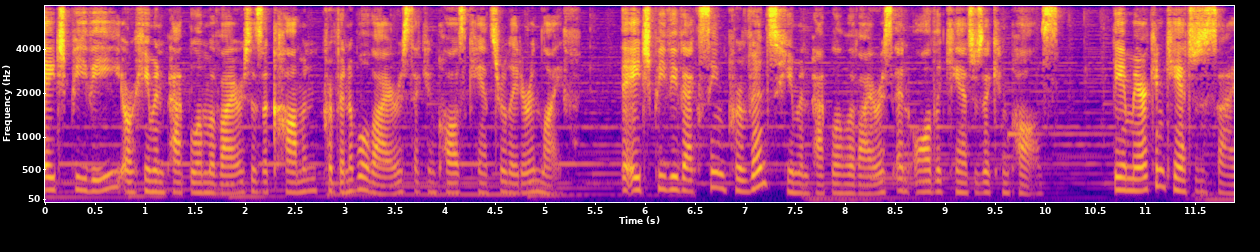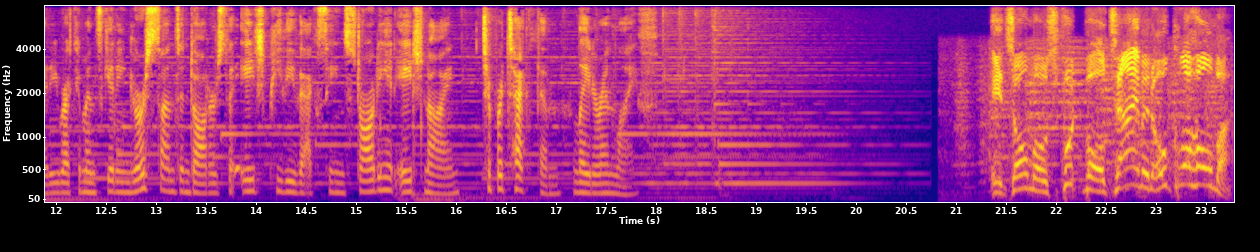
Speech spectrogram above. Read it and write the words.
HPV, or human papillomavirus, is a common preventable virus that can cause cancer later in life. The HPV vaccine prevents human papillomavirus and all the cancers it can cause. The American Cancer Society recommends getting your sons and daughters the HPV vaccine starting at age 9 to protect them later in life. It's almost football time in Oklahoma.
